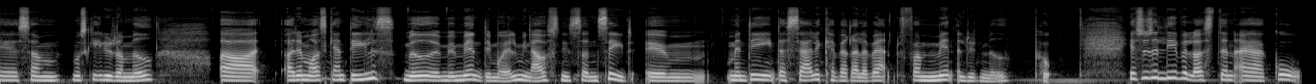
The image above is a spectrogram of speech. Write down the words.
øh, som måske lytter med. Og, og det må også gerne deles med, øh, med mænd. Det må alle mine afsnit sådan set. Øhm, men det er en, der særligt kan være relevant for mænd at lytte med på. Jeg synes alligevel også, at den er god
